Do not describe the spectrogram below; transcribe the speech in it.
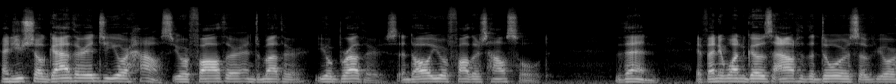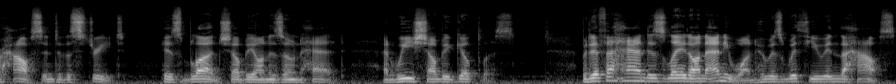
and you shall gather into your house your father and mother, your brothers, and all your father's household then, if anyone goes out of the doors of your house into the street, his blood shall be on his own head, and we shall be guiltless. But if a hand is laid on anyone who is with you in the house,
